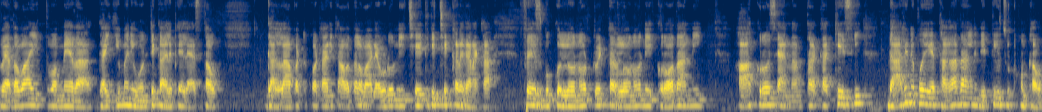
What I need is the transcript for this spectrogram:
వెధవాయిత్వం మీద గయ్యమని ఒంటి కలిపే లేస్తావు. గల్లా పట్టుకోవటానికి అవతల వాడెవడు నీ చేతికి చిక్కడు గనక. ఫేస్బుక్లోనో ట్విట్టర్లోనో నీ క్రోధాన్ని ఆక్రోశాన్నంతా కక్కేసి దారిన తగాదాల్ని నెత్తికి చుట్టుకుంటావు.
